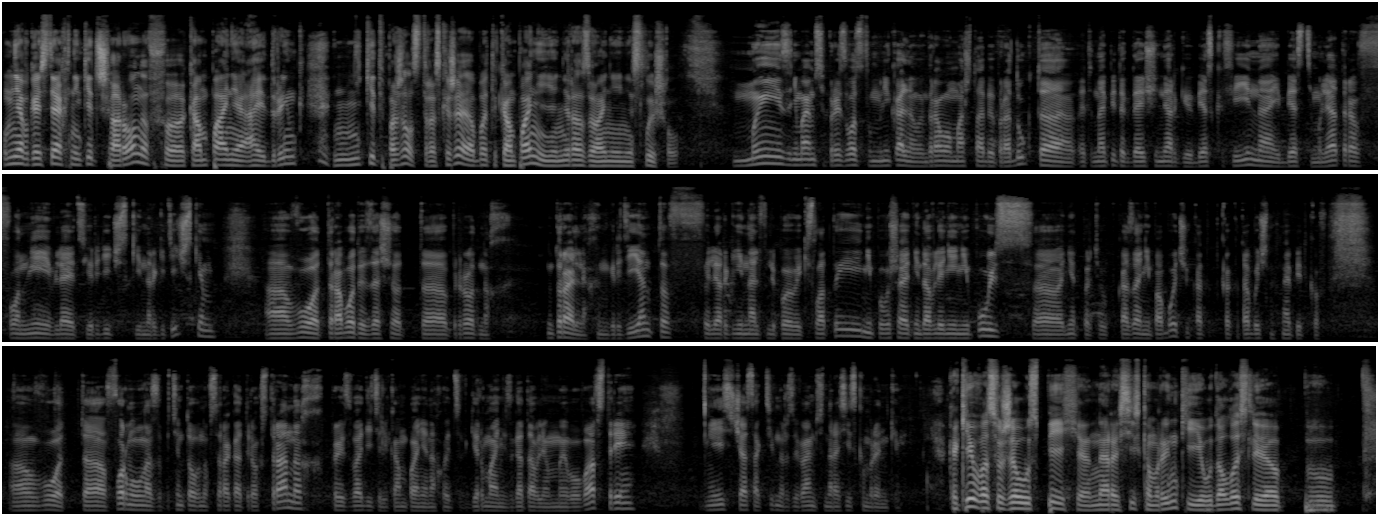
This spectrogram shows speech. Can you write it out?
У меня в гостях Никита Шаронов, э, компания iDrink. Никита, пожалуйста, расскажи об этой компании, я ни разу о ней не слышал. Мы занимаемся производством уникального в мировом масштабе продукта. Это напиток, дающий энергию без кофеина и без стимуляторов. Он не является юридически энергетическим. А, вот, работает за счет э, природных натуральных ингредиентов, эллергин альфа-липоевой кислоты, не повышает ни давление, ни пульс, э, нет противопоказаний побочек, как от обычных напитков. Э, вот. Э, формула у нас запатентована в 43 странах, производитель компании находится в Германии, изготавливаем мы его в Австрии, и сейчас активно развиваемся на российском рынке. Какие у вас уже успехи на российском рынке и удалось ли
